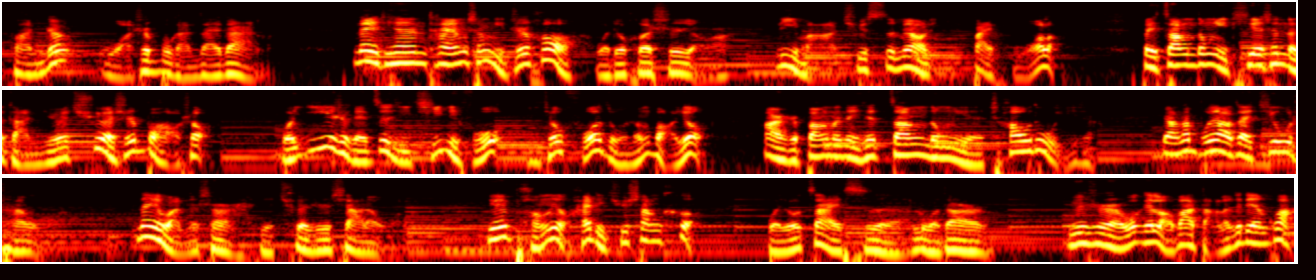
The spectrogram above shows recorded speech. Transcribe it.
反正我是不敢再戴了。那天太阳升起之后，我就和室友啊，立马去寺庙里拜佛了。被脏东西贴身的感觉确实不好受。我一是给自己祈祈福，以求佛祖能保佑；二是帮着那些脏东西超度一下，让他不要再纠缠我。那晚的事儿也确实吓着我了，因为朋友还得去上课。我又再次落单了，于是我给老爸打了个电话，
